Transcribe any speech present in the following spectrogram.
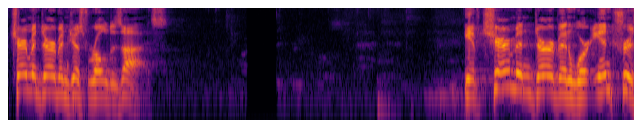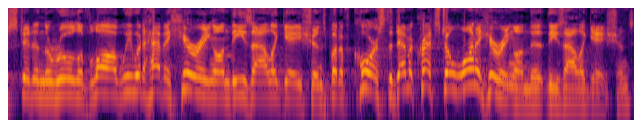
Chairman Durbin just rolled his eyes. If Chairman Durbin were interested in the rule of law, we would have a hearing on these allegations. But of course, the Democrats don't want a hearing on the, these allegations.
